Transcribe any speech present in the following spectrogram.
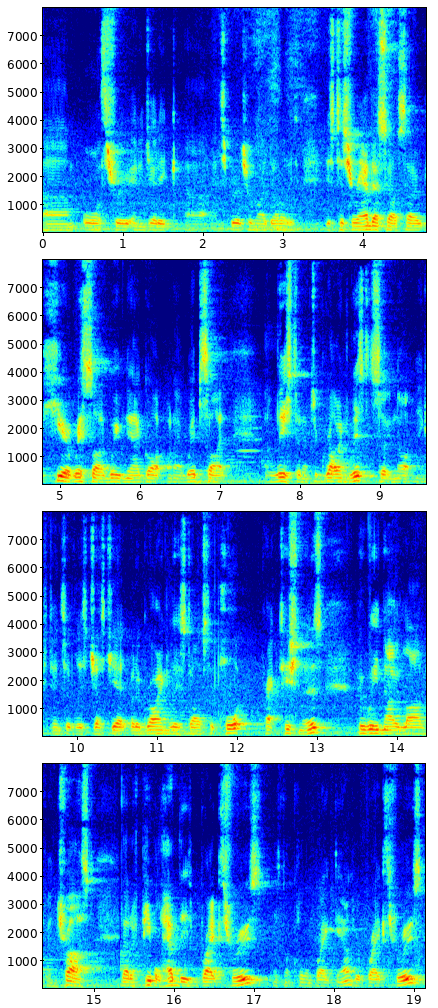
um, or through energetic uh, and spiritual modalities. Is to surround ourselves. So here at Westside, we've now got on our website a list, and it's a growing list. It's certainly not an extensive list just yet, but a growing list of support practitioners who we know, love, and trust. That if people have these breakthroughs, let's not call them breakdowns, but breakthroughs,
